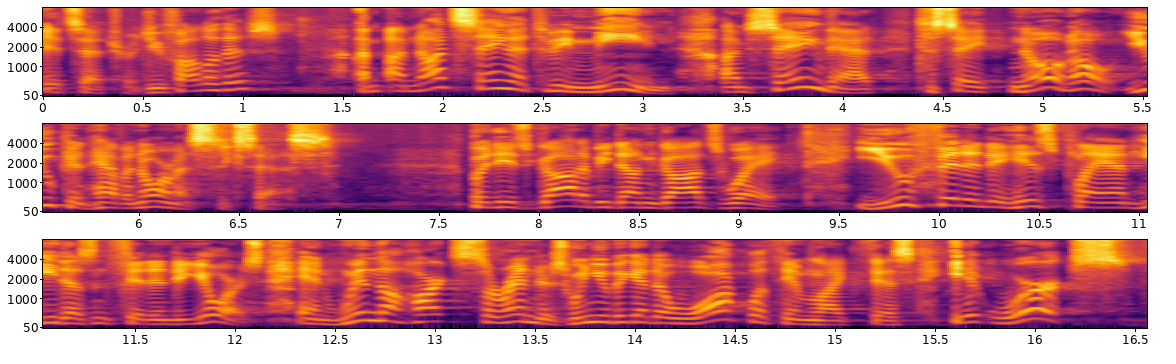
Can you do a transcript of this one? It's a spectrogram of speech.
etc. Do you follow this? I'm, I'm not saying that to be mean. I'm saying that to say, no, no, you can have enormous success but it's got to be done God's way. You fit into His plan, He doesn't fit into yours. And when the heart surrenders, when you begin to walk with Him like this, it works.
